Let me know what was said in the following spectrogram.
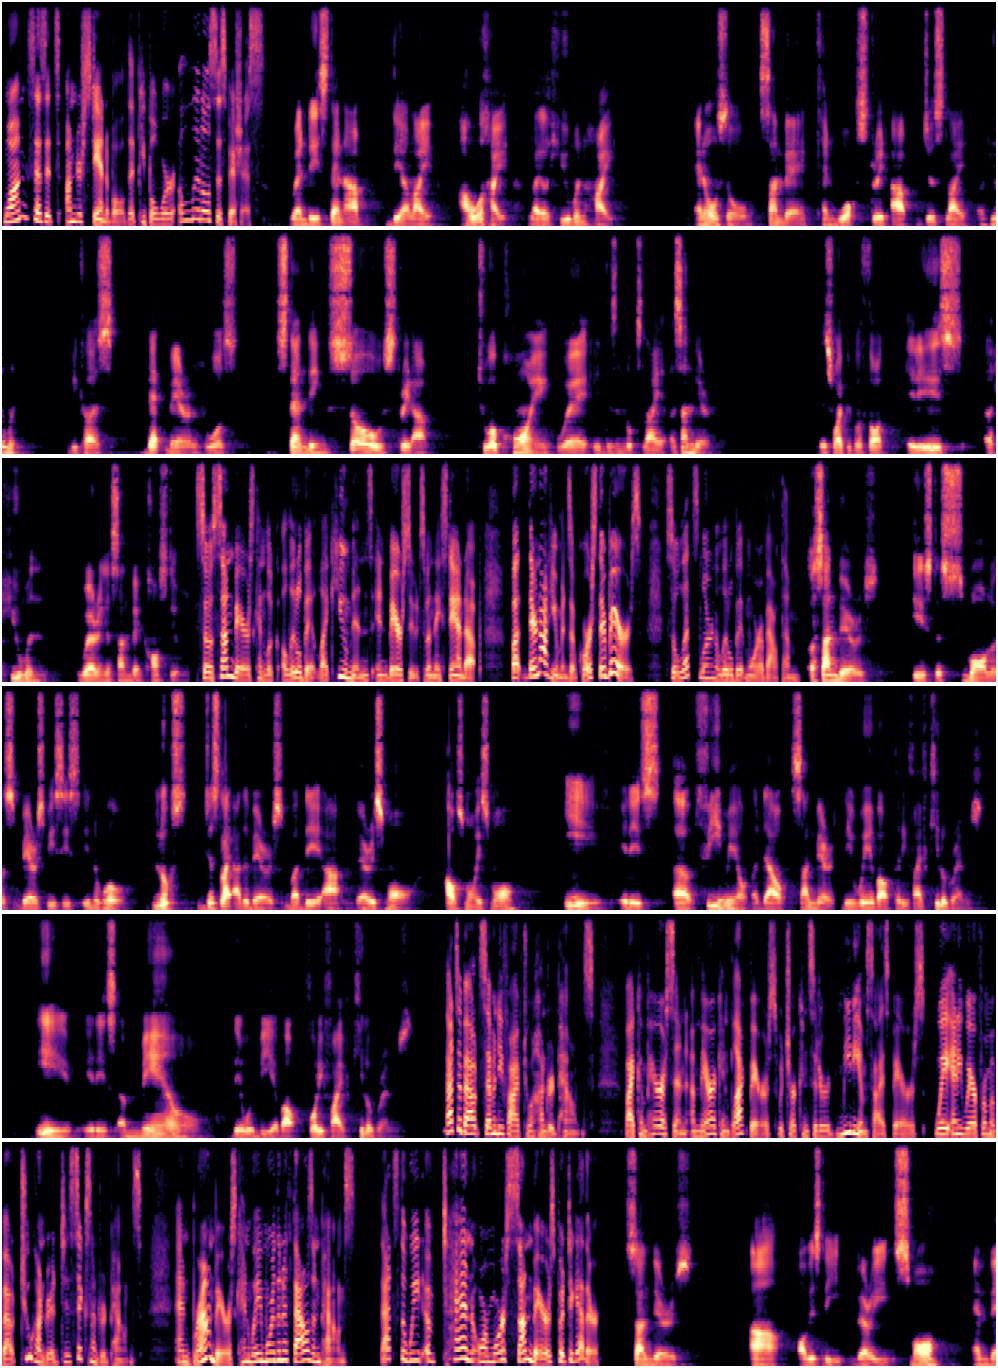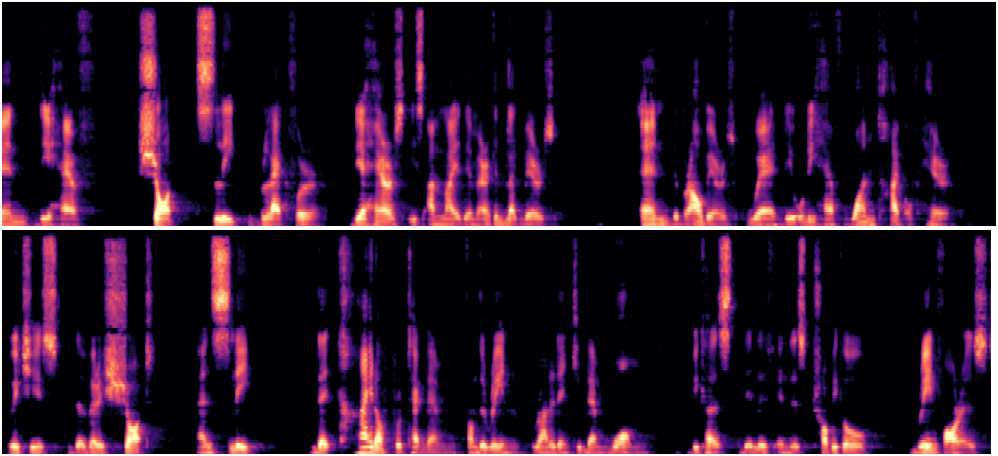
Wong says it's understandable that people were a little suspicious. When they stand up, they are like our height, like a human height. And also, sun bear can walk straight up just like a human because that bear was standing so straight up to a point where it doesn't look like a sun bear. That's why people thought it is a human wearing a sun bear costume. So sun bears can look a little bit like humans in bear suits when they stand up. But they're not humans, of course, they're bears. So let's learn a little bit more about them. A sun bear is the smallest bear species in the world. Looks just like other bears, but they are very small. How small is small? If it is a female adult sun bear, they weigh about 35 kilograms. If it is a male, they would be about 45 kilograms. That's about 75 to 100 pounds. By comparison, American black bears, which are considered medium sized bears, weigh anywhere from about 200 to 600 pounds. And brown bears can weigh more than 1,000 pounds. That's the weight of 10 or more sun bears put together. Sun bears are obviously very small, and then they have short, sleek black fur. Their hair is unlike the American black bears and the brown bears, where they only have one type of hair, which is the very short and sleek that kind of protect them from the rain rather than keep them warm because they live in this tropical rainforest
